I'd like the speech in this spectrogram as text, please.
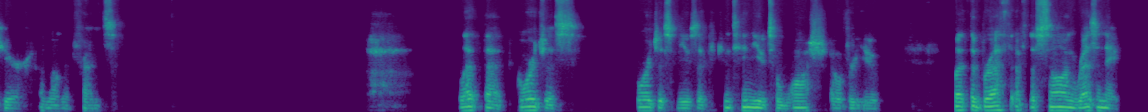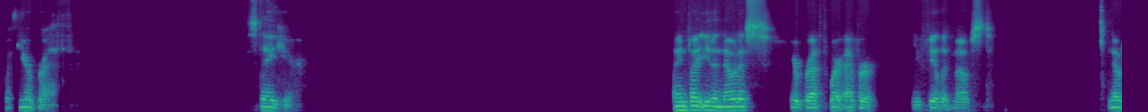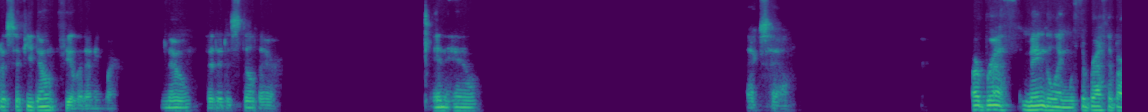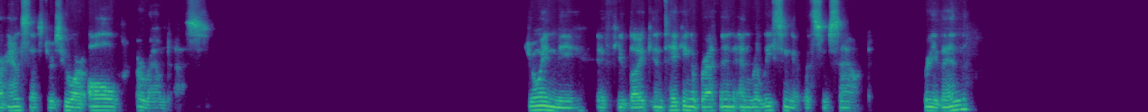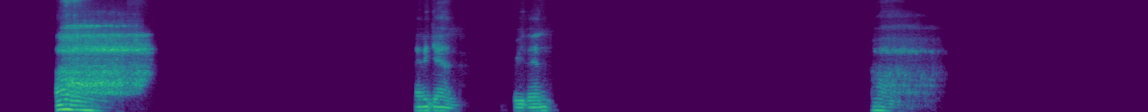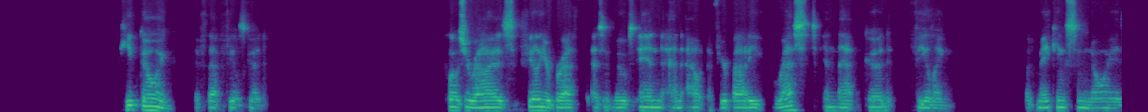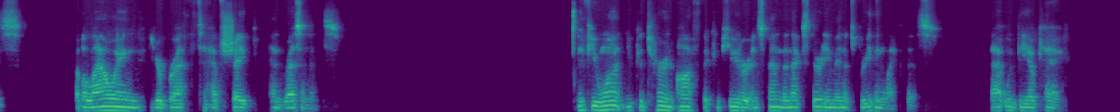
here a moment, friends. Let that gorgeous, gorgeous music continue to wash over you. Let the breath of the song resonate with your breath. Stay here. I invite you to notice your breath wherever you feel it most. Notice if you don't feel it anywhere know that it is still there. Inhale. Exhale. Our breath mingling with the breath of our ancestors who are all around us. Join me, if you'd like, in taking a breath in and releasing it with some sound. Breathe in. Ah. And again, breathe in. Ah. Keep going if that feels good. Close your eyes, feel your breath as it moves in and out of your body. Rest in that good feeling of making some noise, of allowing your breath to have shape and resonance. If you want, you could turn off the computer and spend the next 30 minutes breathing like this. That would be okay.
